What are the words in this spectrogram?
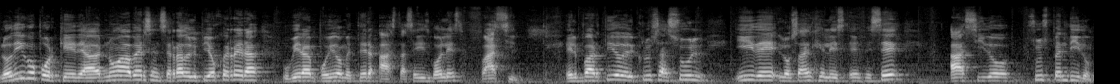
Lo digo porque de no haberse encerrado el Piojo Herrera, hubieran podido meter hasta seis goles fácil. El partido del Cruz Azul y de Los Ángeles FC ha sido suspendido.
